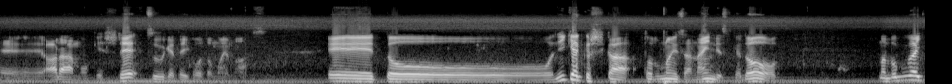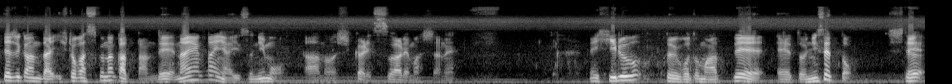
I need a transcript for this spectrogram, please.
えー、アラームを消して続けていこうと思います。えー、っと、2脚しか整い椅子はないんですけど、まあ、僕が行った時間帯、人が少なかったんで、なんやかんや椅子にも、あの、しっかり座れましたね。で昼ということもあって、えっ、と、2セットして、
